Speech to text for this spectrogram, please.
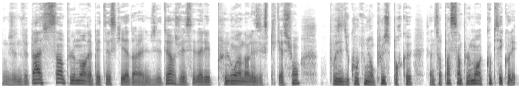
Donc je ne vais pas simplement répéter ce qu'il y a dans la newsletter, je vais essayer d'aller plus loin dans les explications, proposer du contenu en plus pour que ça ne soit pas simplement un copier-coller.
